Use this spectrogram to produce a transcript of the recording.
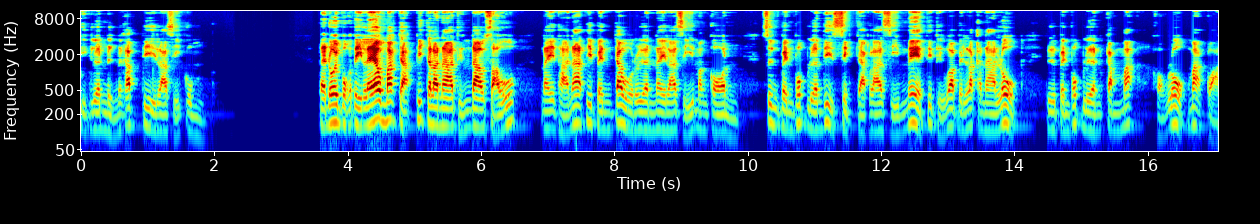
อีกเรือนหนึ่งนะครับ ที่ราศีกุม แต่โดยปกติแล้วมักจะพิจารณาถึงดาวเสาร์ในฐานะที่เป็นเจ้าเรือนในราศีมังกร ซึ่งเป็นภพเรือนที่10จากราศีเมษที่ถือว่าเป็นลัคนาโลก คือเป็นภพเรือนกัมมะของโลกมากกว่า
